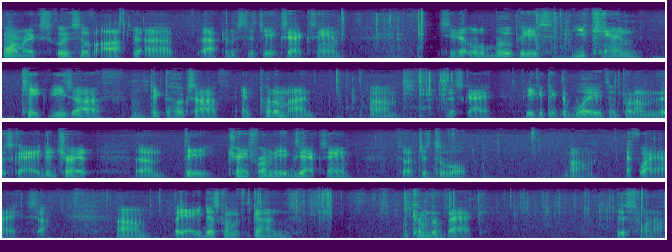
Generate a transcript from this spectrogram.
Walmart exclusive uh, Optimus is the exact same. See that little blue piece? You can take these off, take the hooks off, and put them on um, this guy, you could take the blades and put on this guy. I did try it. Um, they transform the exact same, so just a little um, FYI. So, um, but yeah, he does come with guns. Come to the back. Just wanna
